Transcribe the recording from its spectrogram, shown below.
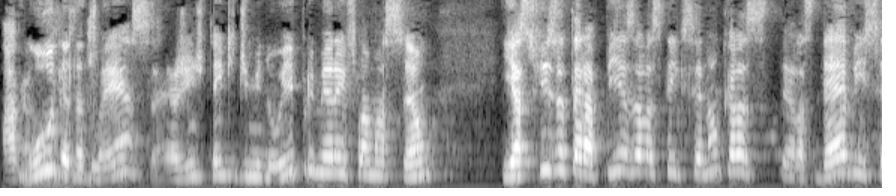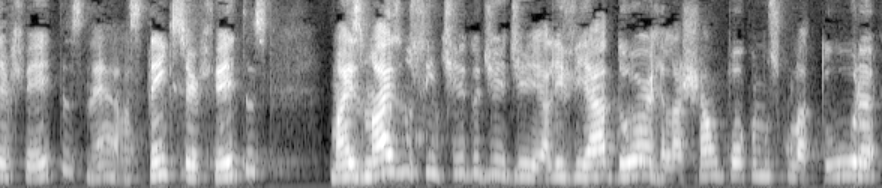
aguda da doença, a gente tem que diminuir primeiro a inflamação e as fisioterapias, elas têm que ser, não que elas, elas devem ser feitas, né? Elas têm que ser feitas, mas mais no sentido de, de aliviar a dor, relaxar um pouco a musculatura,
